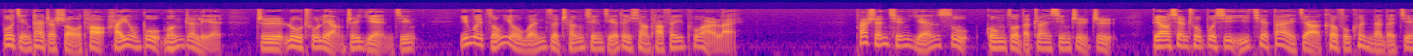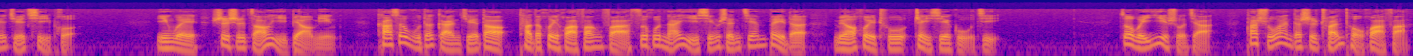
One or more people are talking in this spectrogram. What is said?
不仅戴着手套，还用布蒙着脸，只露出两只眼睛，因为总有蚊子成群结队向他飞扑而来。他神情严肃，工作的专心致志，表现出不惜一切代价克服困难的坚决气魄。因为事实早已表明，卡瑟伍德感觉到他的绘画方法似乎难以形神兼备地描绘出这些古迹。作为艺术家，他熟谙的是传统画法，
